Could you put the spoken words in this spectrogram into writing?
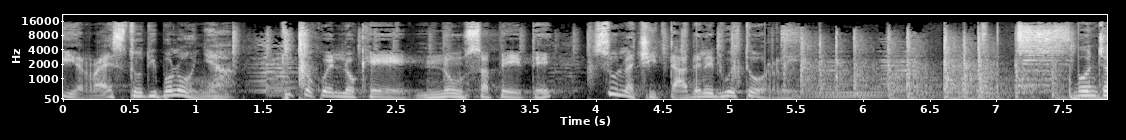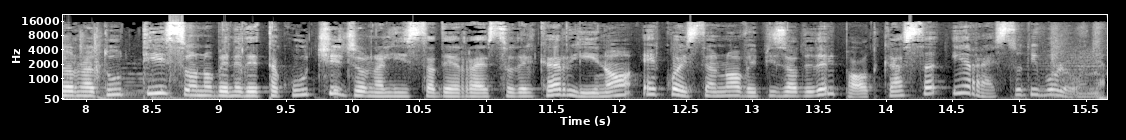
Il resto di Bologna. Tutto quello che non sapete sulla città delle due torri. Buongiorno a tutti, sono Benedetta Cucci, giornalista del Resto del Carlino e questo è un nuovo episodio del podcast Il Resto di Bologna.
